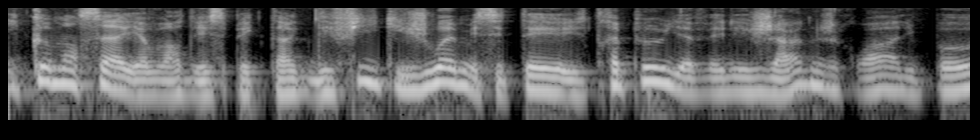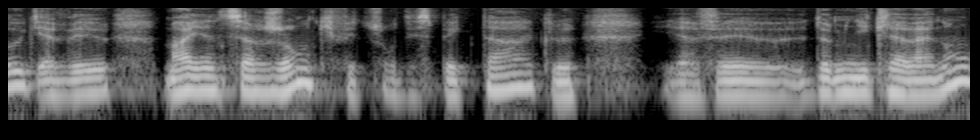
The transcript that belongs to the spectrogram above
il commençait à y avoir des spectacles, des filles qui jouaient, mais c'était très peu. Il y avait les Jeanne, je crois, à l'époque. Il y avait Marianne Sergent qui fait toujours des spectacles. Il y avait euh, Dominique Lavanon.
